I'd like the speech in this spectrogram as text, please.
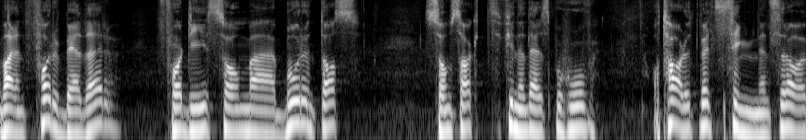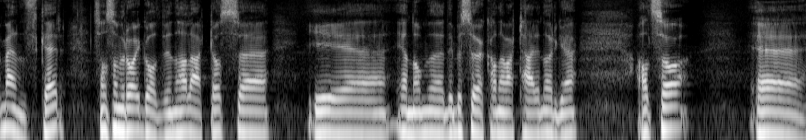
Være en forbeder for de som eh, bor rundt oss. Som sagt, finne deres behov og tale ut velsignelser over mennesker, sånn som Roy Godwin har lært oss eh, i, eh, gjennom de besøk han har vært her i Norge. Altså eh,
